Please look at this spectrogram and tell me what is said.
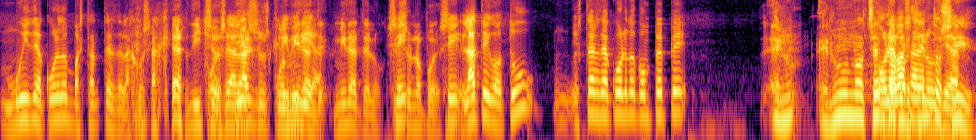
muy de acuerdo en bastantes de las cosas que has dicho, Pues o sea, las pues suscribiría. mírate- míratelo, sí, eso no puede sí, ser. Látigo, ¿tú estás de acuerdo con Pepe? En, en un ¿O le vas a 80% denunciar? sí.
